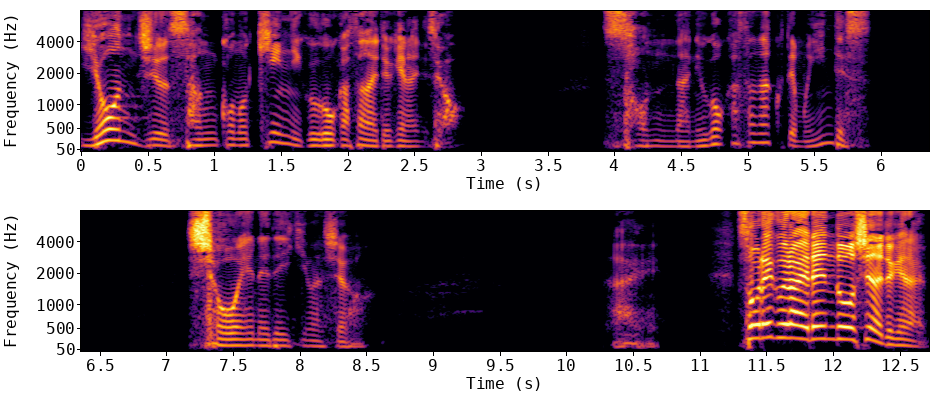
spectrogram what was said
43個の筋肉動かさないといけないんですよ。そんなに動かさなくてもいいんです。省エネでいきましょう。はい。それぐらい連動しないといけない。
